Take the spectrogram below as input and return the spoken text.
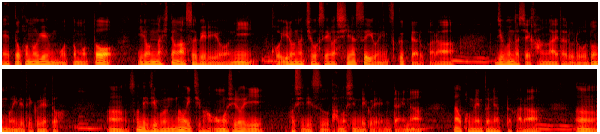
えっとこのゲームもともといろんな人が遊べるようにこういろんな調整がしやすいように作ってあるから、自分たちで考えたルールをどんどん入れてくれと、うん、そんで自分の一番面白い星リスを楽しんでくれみたいな,、なんかコメントにあったから、うん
